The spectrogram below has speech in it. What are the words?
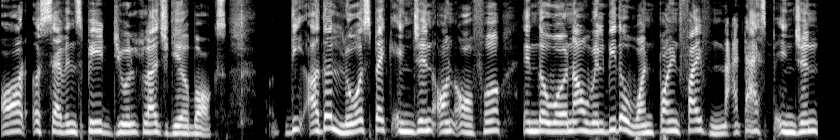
or a 7 speed dual clutch gearbox. The other lower spec engine on offer in the Verna will be the 1.5 NatAsp engine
